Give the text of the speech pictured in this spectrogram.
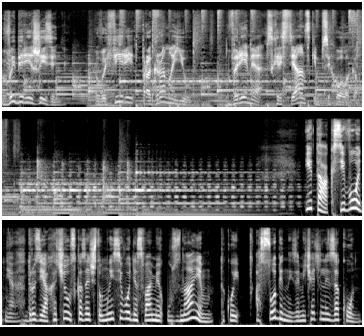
Выбери жизнь в эфире программа Ю. Время с христианским психологом. Итак, сегодня, друзья, хочу сказать, что мы сегодня с вами узнаем такой особенный, замечательный закон.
